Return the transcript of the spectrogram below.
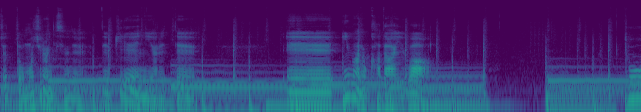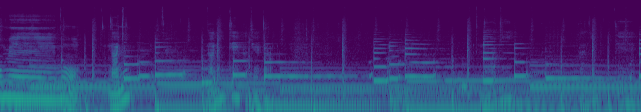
ちょっと面白いんですよねで綺麗にやれてえー、今の課題は透明の何？何テープっていうんだ？ろう何？何テープ？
